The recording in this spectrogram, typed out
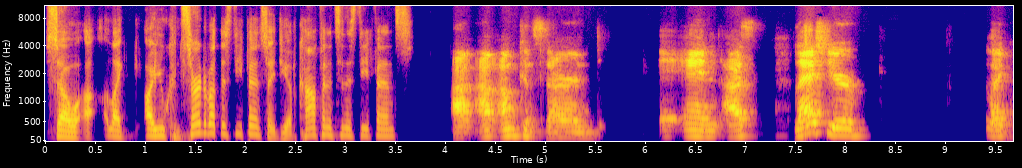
So, uh, like, are you concerned about this defense? Or do you have confidence in this defense? I, I'm concerned. And I last year like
